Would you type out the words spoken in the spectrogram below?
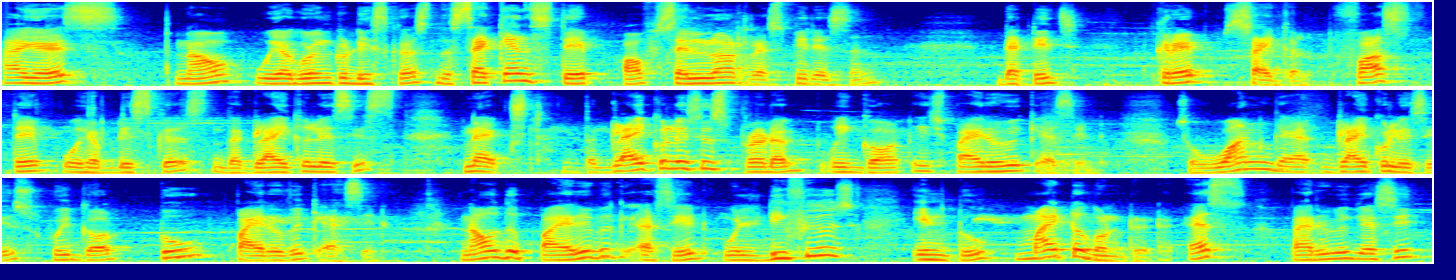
Hi guys, now we are going to discuss the second step of cellular respiration that is Krebs cycle. First step we have discussed the glycolysis. Next, the glycolysis product we got is pyruvic acid. So one glycolysis we got two pyruvic acid. Now the pyruvic acid will diffuse into mitochondria as pyruvic acid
